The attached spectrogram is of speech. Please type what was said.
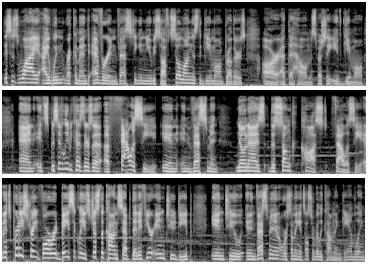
This is why I wouldn't recommend ever investing in Ubisoft so long as the Guillemot brothers are at the helm, especially Yves Guillemot. And it's specifically because there's a, a fallacy in investment known as the sunk cost fallacy. And it's pretty straightforward. Basically, it's just the concept that if you're in too deep into an investment or something, it's also really common in gambling.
